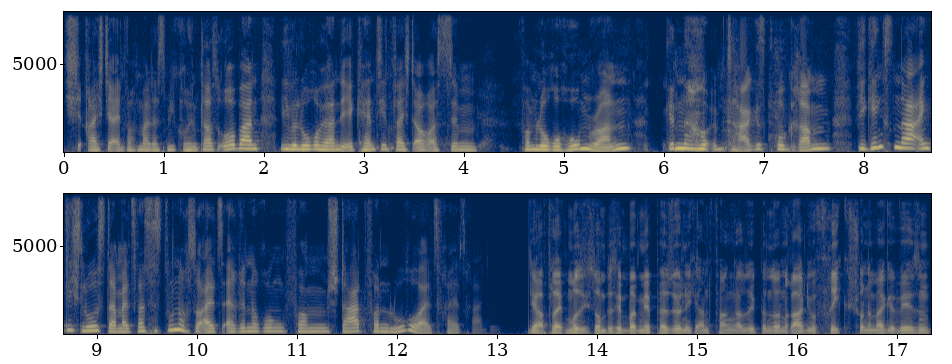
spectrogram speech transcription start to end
Ich reiche dir einfach mal das Mikro hin. Klaus Urban, liebe Loro-Hörende, ihr kennt ihn vielleicht auch aus dem vom Loro Home Run, genau im Tagesprogramm. Wie ging es denn da eigentlich los damals? Was hast du noch so als Erinnerung vom Start von Loro als freies Radio? Ja, vielleicht muss ich so ein bisschen bei mir persönlich anfangen. Also ich bin so ein Radio-Freak schon immer gewesen.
